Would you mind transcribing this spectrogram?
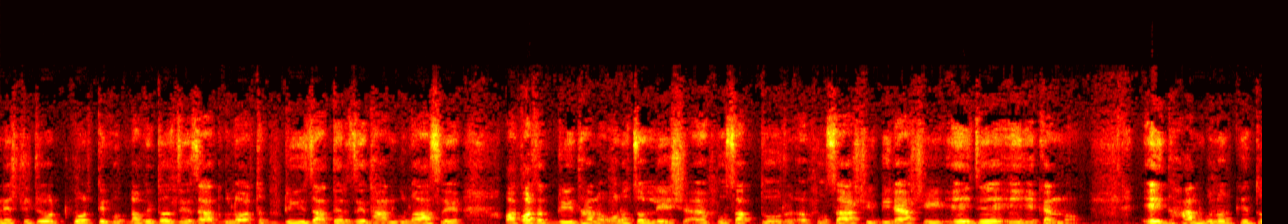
ইনস্টিটিউট কর্তৃক উদ্ভাবিত যে জাতগুলো, অর্থাৎ ব্রি জাতের যে ধানগুলো আছে অর্থাৎ ব্রি ধান উনচল্লিশ পঁচাত্তর পঁচাশি, বিরাশি, এই যে এই একান্ন, এই ধানগুলোর কিন্তু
